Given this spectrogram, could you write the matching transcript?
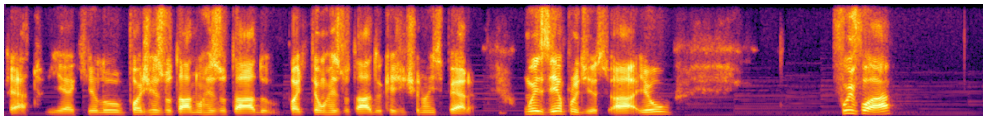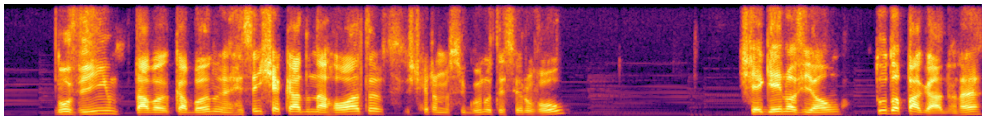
certo? E aquilo pode resultar num resultado, pode ter um resultado que a gente não espera. Um exemplo disso, ah, eu fui voar, novinho, tava acabando, recém-checado na rota, acho que era meu segundo ou terceiro voo. Cheguei no avião, tudo apagado, né?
